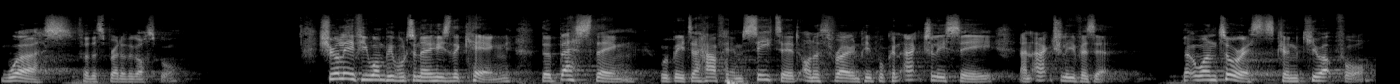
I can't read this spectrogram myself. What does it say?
worse for the spread of the gospel? Surely, if you want people to know he's the king, the best thing would be to have him seated on a throne people can actually see and actually visit, that one tourists can queue up for.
